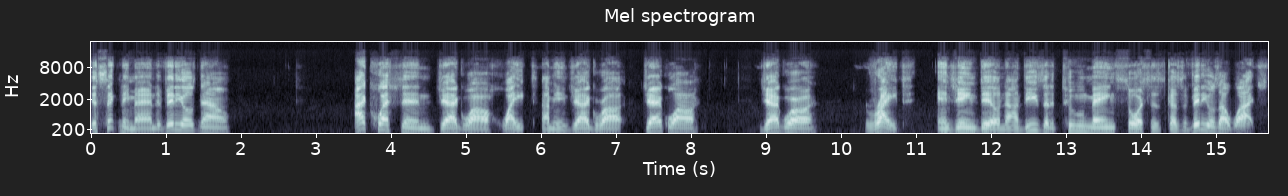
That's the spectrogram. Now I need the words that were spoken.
it's sickening, man. The videos now, I question Jaguar White. I mean Jaguar, Jaguar, Jaguar Wright, and Gene Deal. Now these are the two main sources because the videos I watched,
